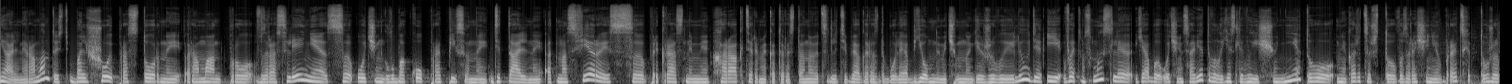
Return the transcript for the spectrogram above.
конгениальный роман, то есть большой просторный роман про взросление с очень глубоко прописанной детальной атмосферой, с прекрасными характерами, которые становятся для тебя гораздо более объемными, чем многие живые люди. И в этом смысле я бы очень советовала, если вы еще не, то мне кажется, что возвращение в Брайтсхед тоже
